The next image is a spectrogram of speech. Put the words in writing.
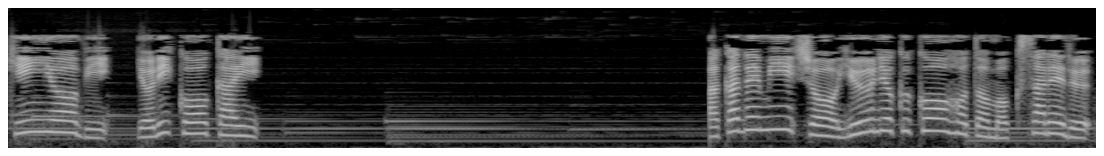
金曜日、より公開。アカデミー賞有力候補と目される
